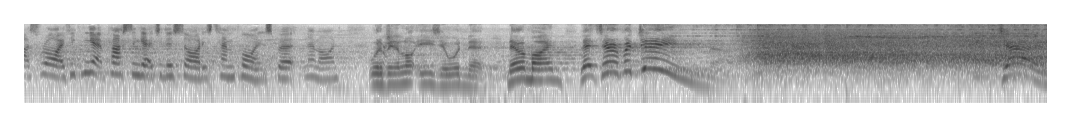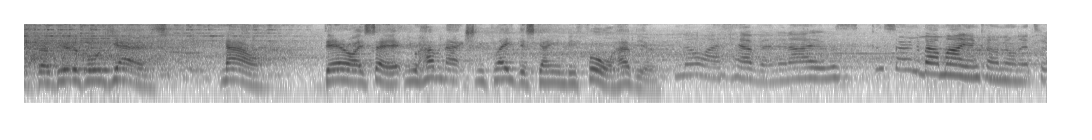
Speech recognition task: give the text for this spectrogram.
that's right. If you can get past and get to this side, it's 10 points, but never mind. Would have been a lot easier, wouldn't it? Never mind. Let's hear it for Jean! Jazz, the beautiful Jazz. Now, dare I say it, you haven't actually played this game before, have you? No, I haven't, and I was concerned about my income on it too.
